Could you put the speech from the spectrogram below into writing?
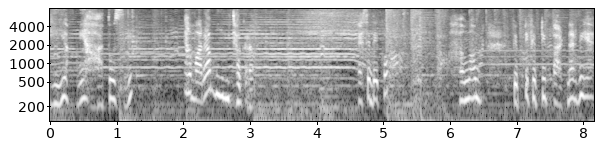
भी अपने हाथों से हमारा मुँह मीठा करा। ऐसे देखो, हम अब फिफ्टी फिफ्टी पार्टनर भी है।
